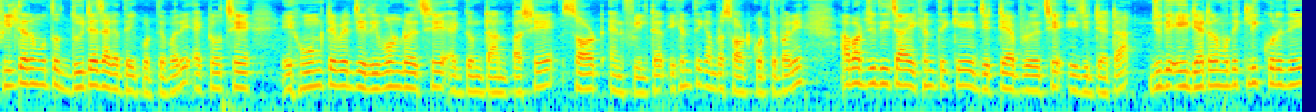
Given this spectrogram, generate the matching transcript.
ফিল্টারের মতো দুইটা জায়গা থেকে করতে পারি। একটা হচ্ছে এই হোম ট্যাবের যে রিবন রয়েছে একদম ডান পাশে শর্ট অ্যান্ড ফিল্টার এখান থেকে আমরা শর্ট করতে পারি। আবার যদি চাই এখান থেকে যে ট্যাব রয়েছে, এই যে ডেটা যদি এই ডেটার মধ্যে ক্লিক করে দিই,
